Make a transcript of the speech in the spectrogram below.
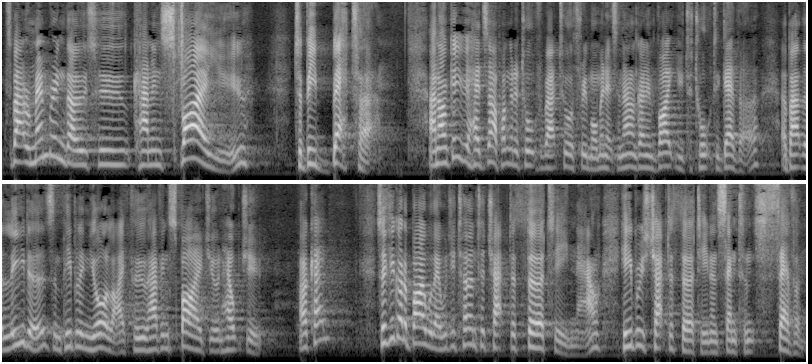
It's about remembering those who can inspire you to be better. And I'll give you a heads up. I'm going to talk for about two or three more minutes, and then I'm going to invite you to talk together about the leaders and people in your life who have inspired you and helped you. Okay? So if you've got a Bible there, would you turn to chapter 13 now? Hebrews chapter 13 and sentence 7.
